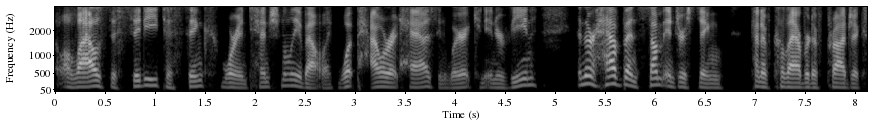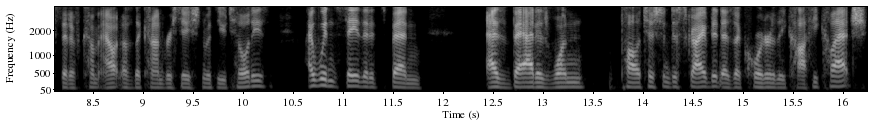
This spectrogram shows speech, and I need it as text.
allows the city to think more intentionally about like what power it has and where it can intervene. And there have been some interesting kind of collaborative projects that have come out of the conversation with utilities. I wouldn't say that it's been as bad as one politician described it as a quarterly coffee clatch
